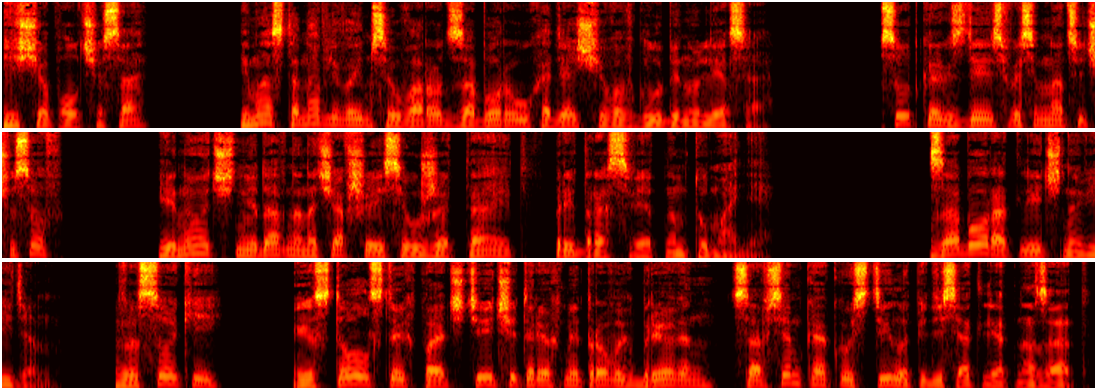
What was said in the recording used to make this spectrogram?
Еще полчаса, и мы останавливаемся у ворот забора, уходящего в глубину леса. В сутках здесь 18 часов, и ночь, недавно начавшаяся, уже тает в предрассветном тумане. Забор отлично виден. Высокий, из толстых, почти четырехметровых бревен, совсем как у стила 50 лет назад.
